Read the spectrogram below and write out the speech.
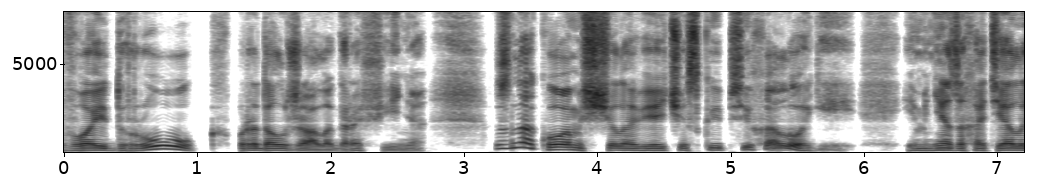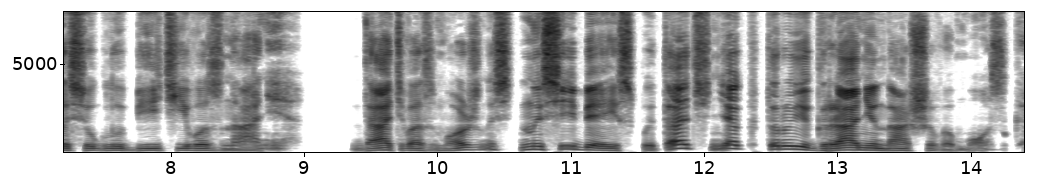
«Твой друг», — продолжала графиня, — «знаком с человеческой психологией, и мне захотелось углубить его знания, дать возможность на себе испытать некоторые грани нашего мозга».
